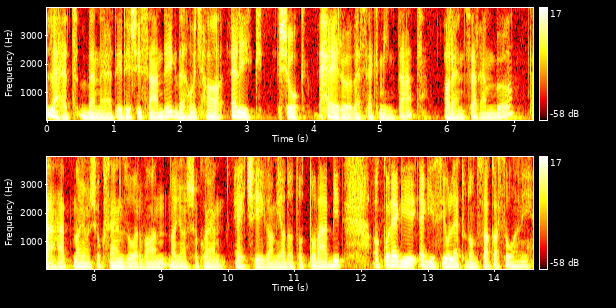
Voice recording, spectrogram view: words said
Lehet benne eltérési szándék, de hogyha elég sok helyről veszek mintát a rendszeremből, tehát nagyon sok szenzor van, nagyon sok olyan egység, ami adatot továbbít, akkor egész jól le tudom szakaszolni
